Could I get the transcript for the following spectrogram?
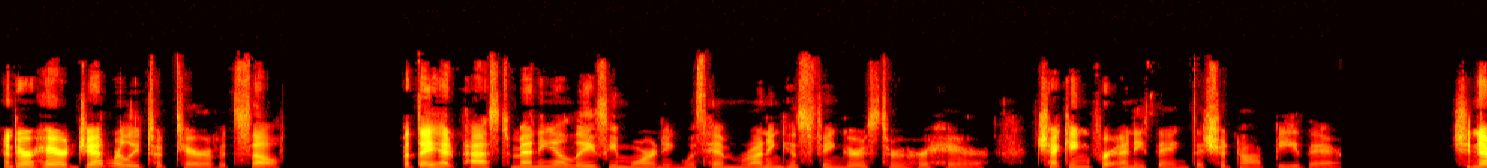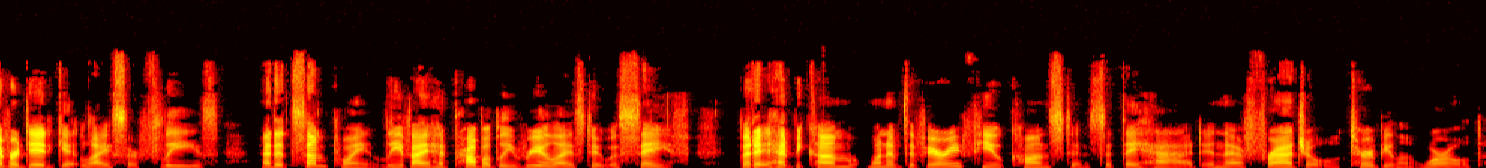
and her hair generally took care of itself. But they had passed many a lazy morning with him running his fingers through her hair, checking for anything that should not be there. She never did get lice or fleas, and at some point Levi had probably realized it was safe, but it had become one of the very few constants that they had in that fragile, turbulent world.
